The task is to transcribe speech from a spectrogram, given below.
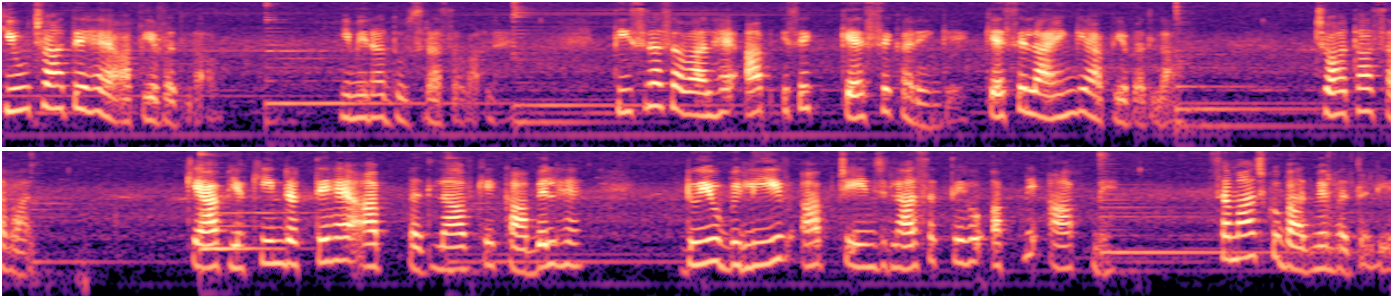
क्यों चाहते हैं आप ये बदलाव? ये मेरा दूसरा सवाल है। तीसरा सवाल है, आप इसे कैसे करेंगे? कैसे लाएँगे आप ये बदलाव? चौथा सवाल, क्या आप यकीन रखते हैं आप बदलाव के काबिल हैं? डू यू बिलीव आप चेंज ला सकते हो अपने आप में? समाज को बाद में बदलिए।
